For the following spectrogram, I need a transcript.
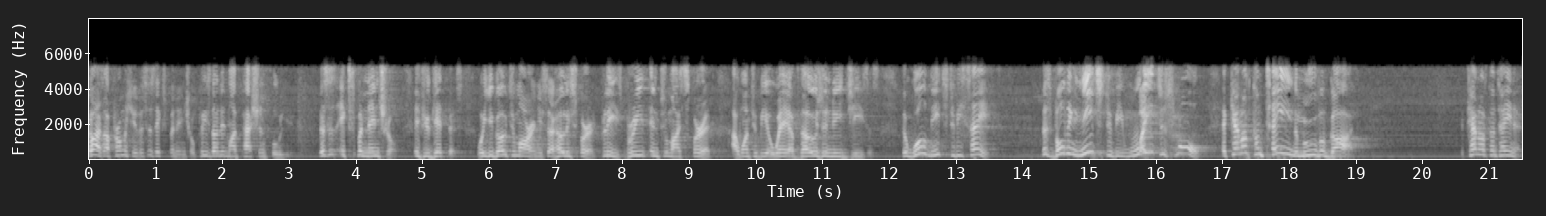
guys, I promise you, this is exponential. Please don't let my passion fool you. This is exponential if you get this. Where you go tomorrow and you say, Holy Spirit, please breathe into my spirit. I want to be aware of those who need Jesus. The world needs to be saved. This building needs to be way too small. It cannot contain the move of God. It cannot contain it.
